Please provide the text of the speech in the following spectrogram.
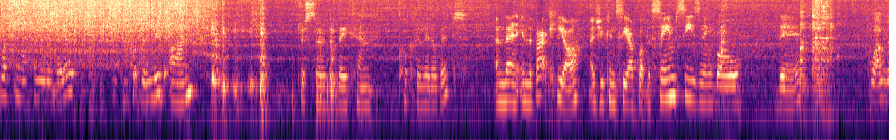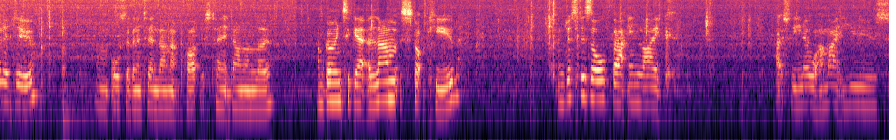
wetting off a little bit, you can put the lid on just so that they can cook a little bit. And then in the back here, as you can see, I've got the same seasoning bowl there. What I'm going to do I'm also going to turn down that pot, just turn it down on low. I'm going to get a lamb stock cube and just dissolve that in like, actually you know what, I might use,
